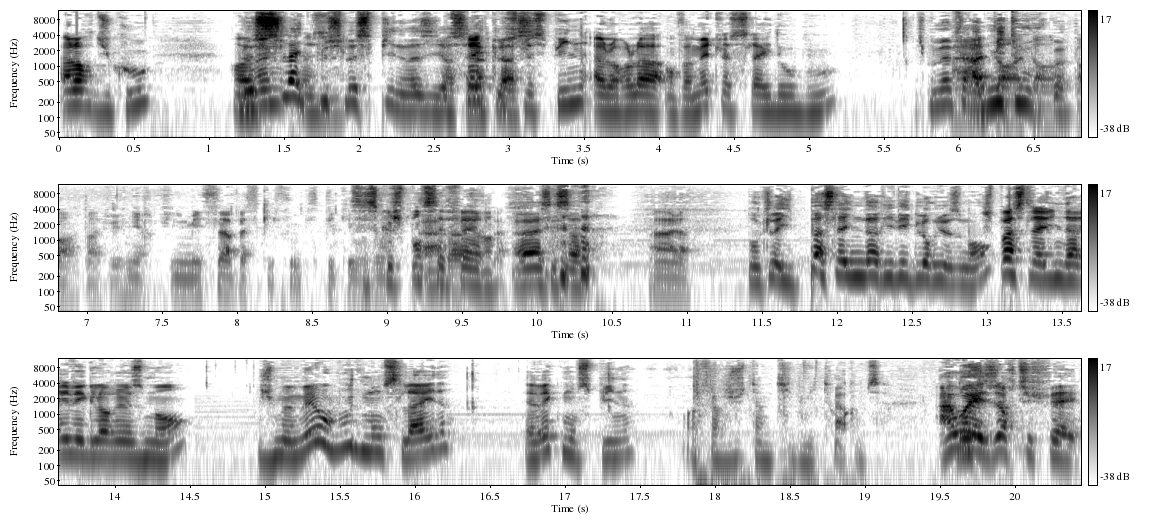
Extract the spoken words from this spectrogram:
Alors du coup, on va Le même- slide plus le spin, vas-y, Le hein, c'est la slide plus classe. le spin. Alors là, on va mettre le slide au bout. Tu peux même faire Ah, un attends, demi-tour, attends, quoi. Attends, attends, je vais venir filmer ça parce qu'il faut expliquer. C'est ce que je pensais Ah, faire. Ouais, c'est ça. Voilà. Donc là, il passe la ligne d'arrivée glorieusement. Je passe la ligne d'arrivée glorieusement. Je me mets au bout de mon slide. Et avec mon spin, on va faire juste un petit demi-tour comme ça. Ah ouais, genre tu fais.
